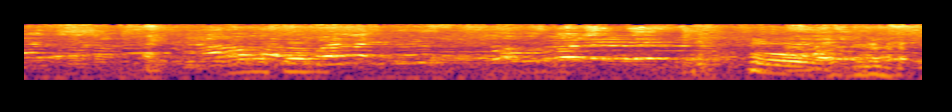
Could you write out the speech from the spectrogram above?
I was went like this. I was going like this. You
